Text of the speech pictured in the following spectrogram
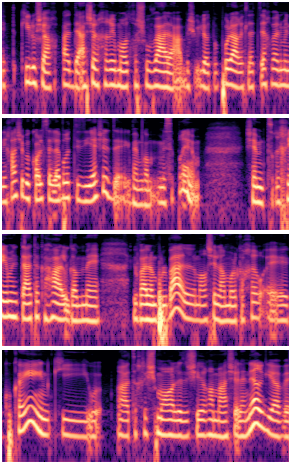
את, כאילו שהדעה של אחרים מאוד חשובה לה בשביל להיות פופולרית, להצליח, ואני מניחה שבכל celebrities יש את זה, והם גם מספרים שהם צריכים את דעת הקהל, גם אה, יובל המבולבל אמר שלמה לקח אה, קוקאין, כי הוא היה צריך לשמור על איזושהי רמה של אנרגיה, ו,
